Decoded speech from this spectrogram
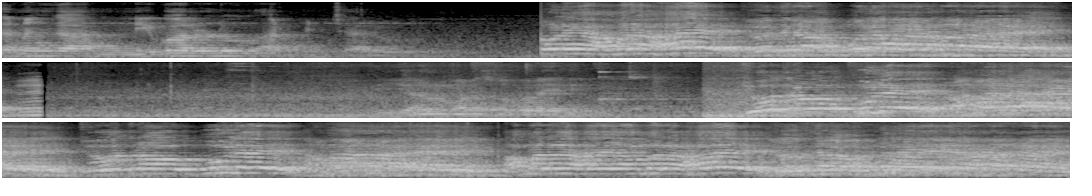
ఘనంగా నివాళులు అర్పించారు. जोधराव फूले। अमर रहे जोधराव फूले। अमर रहे अमर है अमर है। जोधराव फूले अमर रहे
